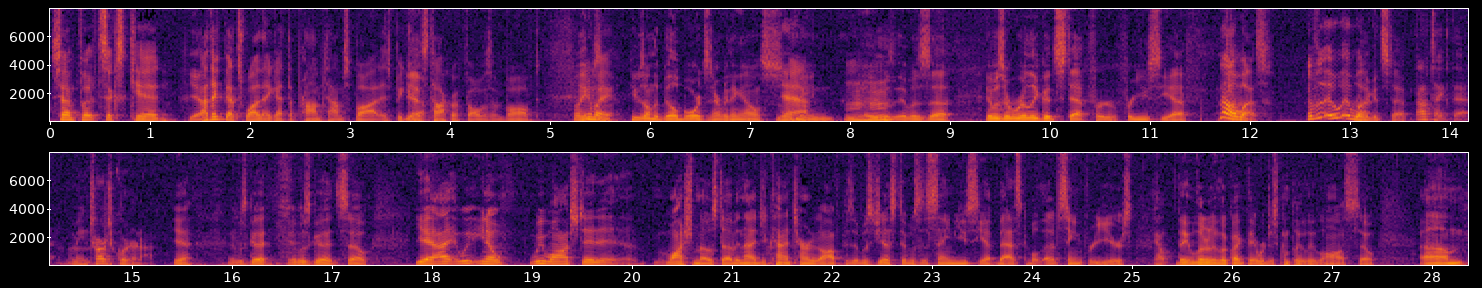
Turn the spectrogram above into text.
seven foot six kid. Yeah. I think that's why they got the primetime spot is because Yeah. Taco Fall was involved. Well, he, anyway, was, he was on the billboards and everything else. Yeah. I mean, it Mhm. was it was uh, it was a really good step for for UCF. no, Uh, it was. It was. It, it really was. good step. I'll take that. I mean, charge a quarter or not. Yeah, it was good. It was good. So, yeah, I, we, you know, we watched it, uh, watched most of it, and I just kind of turned it off because it was just it was the same UCF basketball that I've seen for years. Yep. They literally looked like they were just completely lost. So, um,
